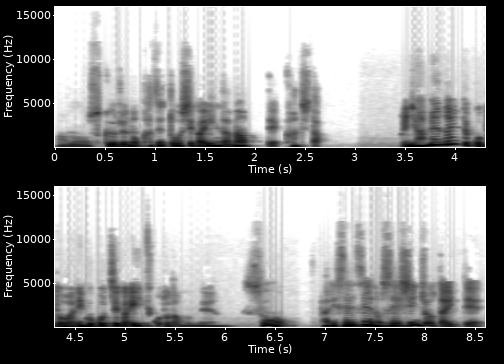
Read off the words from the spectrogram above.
あの、スクールの風通しがいいんだなって感じた。やめないってことは居心地がいいってことだもんね。そう。ぱり先生の精神状態って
